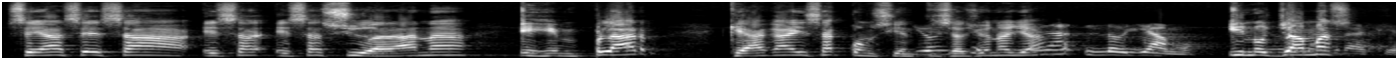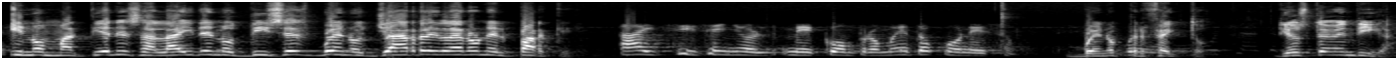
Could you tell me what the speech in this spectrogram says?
seas esa, esa, esa ciudadana ejemplar que haga esa concientización allá lo llamo. y nos Muchas llamas gracias. y nos mantienes al aire, nos dices, bueno, ya arreglaron el parque. Ay, sí, señor, me comprometo con eso. Bueno, perfecto. Dios te bendiga.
